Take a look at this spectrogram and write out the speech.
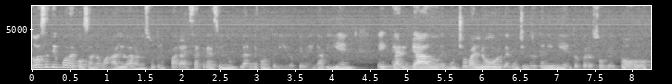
Todo ese tipo de cosas nos van a ayudar a nosotros para esa creación de un plan de contenido que venga bien eh, cargado de mucho valor, de mucho entretenimiento, pero sobre todo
